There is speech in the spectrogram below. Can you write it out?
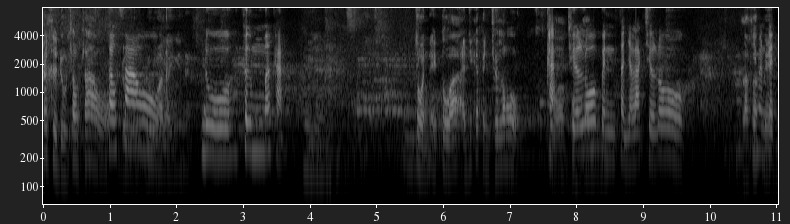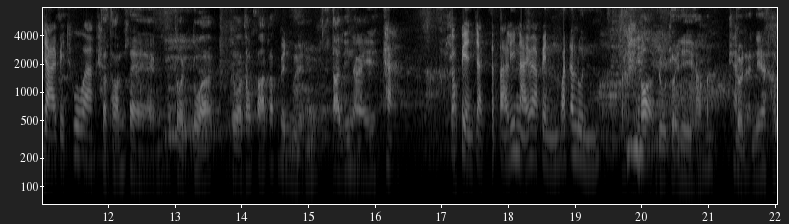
ก็คือดูเศร้าๆเศร้าๆดูดูอะไรอย่างเงี้ยนะดูซึมอะค่ะอืมส่วนไอตัวอันนี้ก็เป็นเชื้อโรค ค่ะ ตัวเชื้อโรคเป็นสัญลักษณ์เชื้อโรคแล้วก็ที่มันเป็กระจายไปทั่วค่ะสะท้อนแสงส่วนตัวตัวท้องฟ้าก็เป็นเหมือนสตาร์ลีไนท์ค่ะ ก็เปลี่ยนจากสตาร์ลีไนท์มาเป็นวัดอรุณ ก็ดูสวยดีครับ ค่ะ ส่วนอันเนี้ยครับ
